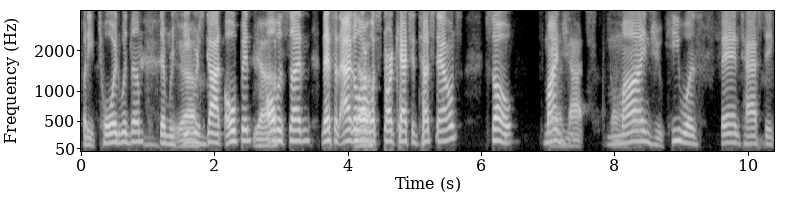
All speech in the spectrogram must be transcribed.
but he toyed with them. Them receivers got open. Yeah. All of a sudden, Nelson Agholor Yeah. was start catching touchdowns. So, mind you, dots. Mind dots. you, he was fantastic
